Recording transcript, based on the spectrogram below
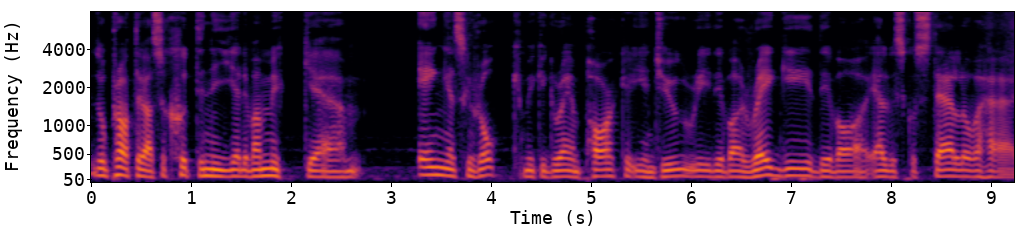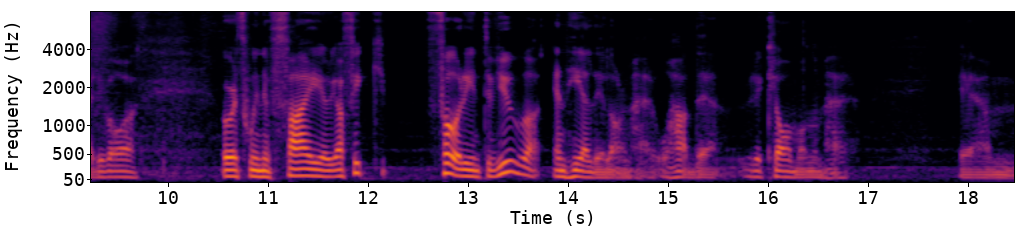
då pratade vi alltså 79, det var mycket mm, engelsk rock, mycket Graham Parker, Ian Jury, det var reggae, det var Elvis Costello var här, det var Earth, Wind and Fire. Jag fick förintervjua en hel del av de här och hade reklam om de här. Ehm,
